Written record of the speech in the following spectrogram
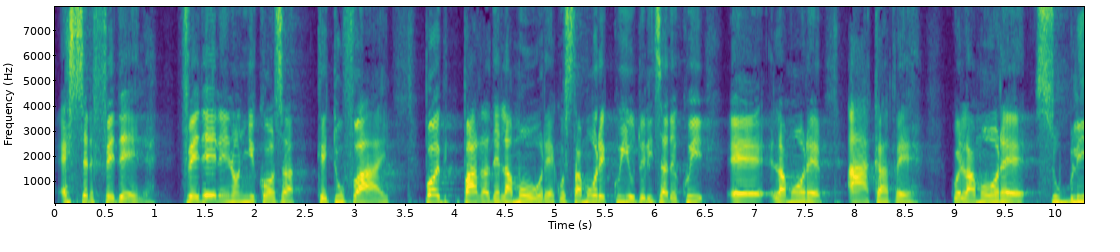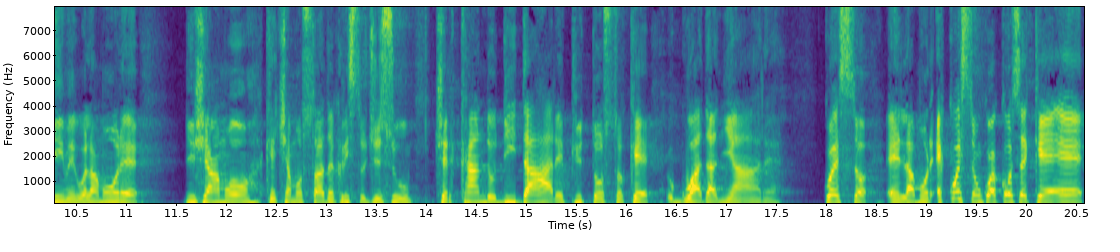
Essere fedele fedele in ogni cosa che tu fai. Poi parla dell'amore, questo amore qui, utilizzato qui, è l'amore acape, quell'amore sublime, quell'amore, diciamo, che ci ha mostrato Cristo Gesù, cercando di dare piuttosto che guadagnare. Questo è l'amore e questo è un qualcosa che è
